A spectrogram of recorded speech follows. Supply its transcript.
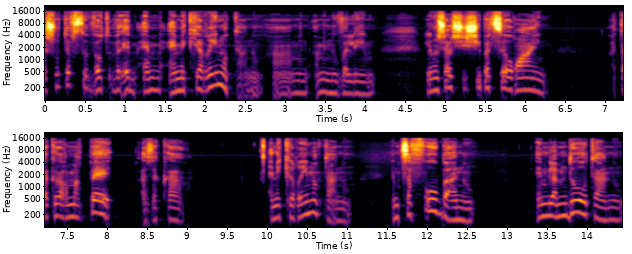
פשוט תפסו, ואות- והם הם, הם מכירים אותנו, המנ- המנוולים. למשל, שישי בצהריים, אתה כבר מרפא אזעקה. הם מכירים אותנו, הם צפו בנו, הם למדו אותנו.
